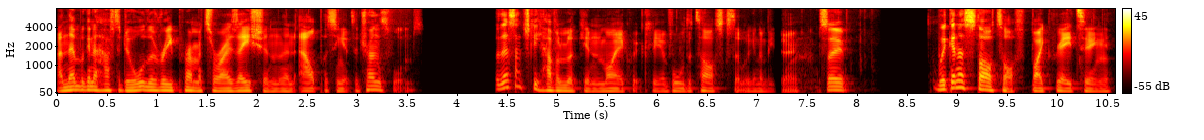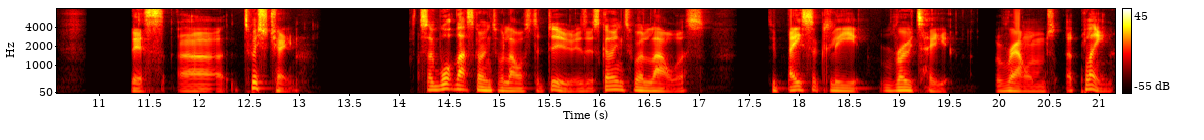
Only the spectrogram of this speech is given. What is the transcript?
And then we're going to have to do all the reparameterization and then outputting it to transforms. So let's actually have a look in Maya quickly of all the tasks that we're going to be doing. So we're going to start off by creating this uh, twist chain. So what that's going to allow us to do is it's going to allow us to basically rotate around a plane.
